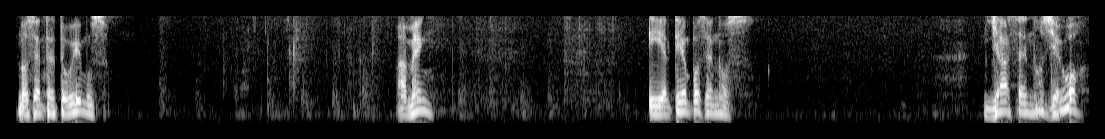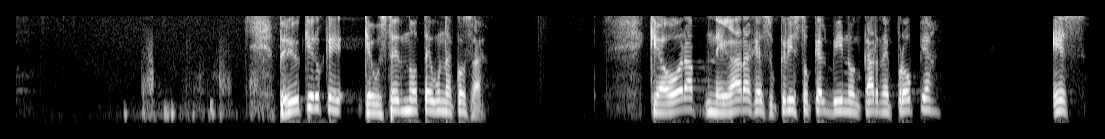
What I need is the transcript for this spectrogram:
nos entretuvimos. Amén. Y el tiempo se nos, ya se nos llegó. Pero yo quiero que, que usted note una cosa, que ahora negar a Jesucristo que Él vino en carne propia es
